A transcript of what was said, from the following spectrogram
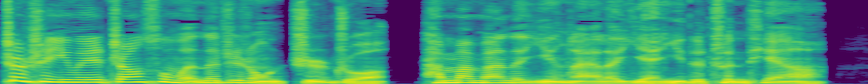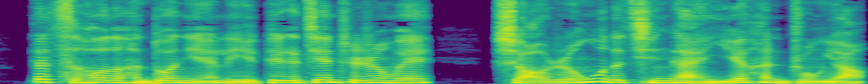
正是因为张颂文的这种执着，他慢慢的迎来了演绎的春天啊。在此后的很多年里，这个坚持认为小人物的情感也很重要，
